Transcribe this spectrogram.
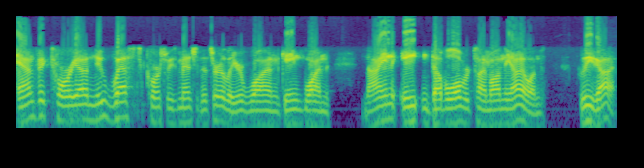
and Victoria. New West, of course, we've mentioned this earlier, won game one, nine eight in double overtime on the island. Who you got?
